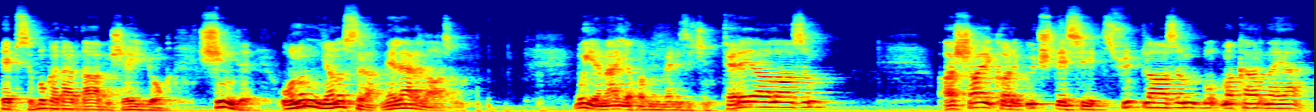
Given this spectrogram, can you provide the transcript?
Hepsi bu kadar. Daha bir şey yok. Şimdi onun yanı sıra neler lazım? Bu yemeği yapabilmeniz için tereyağı lazım. Aşağı yukarı 3 desi süt lazım bu makarnaya.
